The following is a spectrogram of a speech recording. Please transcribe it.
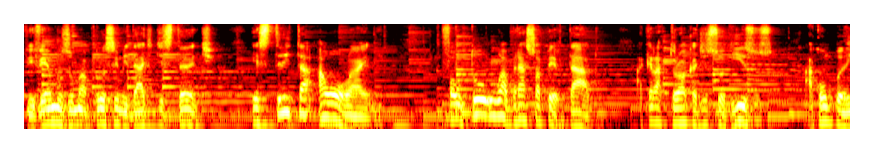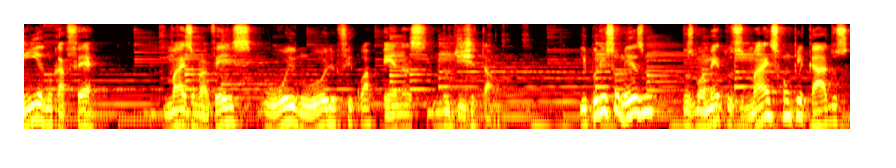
Vivemos uma proximidade distante, estrita ao online. Faltou o abraço apertado, aquela troca de sorrisos, a companhia no café. Mais uma vez, o olho no olho ficou apenas no digital. E por isso mesmo, nos momentos mais complicados,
